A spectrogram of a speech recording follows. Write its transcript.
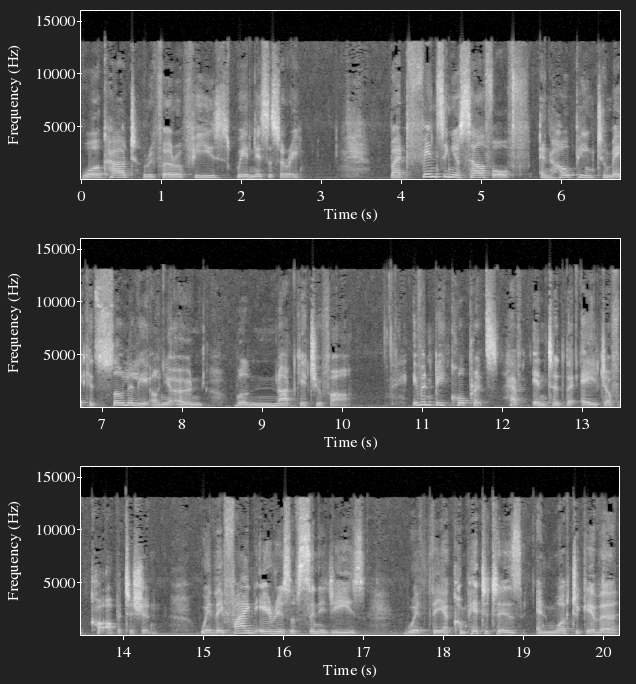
Work out referral fees where necessary. But fencing yourself off and hoping to make it solely on your own will not get you far. Even big corporates have entered the age of co-opetition, where they find areas of synergies with their competitors and work together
